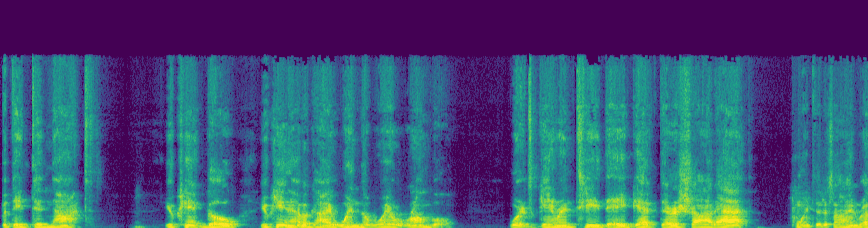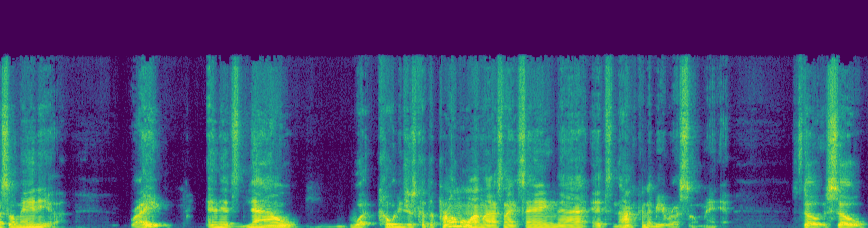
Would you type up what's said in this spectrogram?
but they did not. You can't go, you can't have a guy win the Royal Rumble where it's guaranteed they get their shot at point to the sign WrestleMania, right? And it's now what Cody just got the promo on last night saying that it's not going to be WrestleMania. So, so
